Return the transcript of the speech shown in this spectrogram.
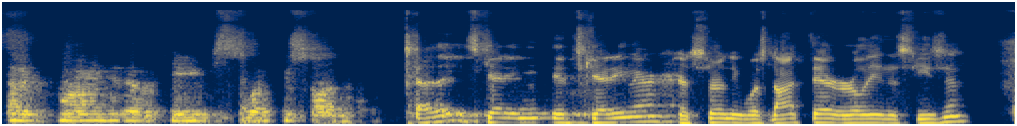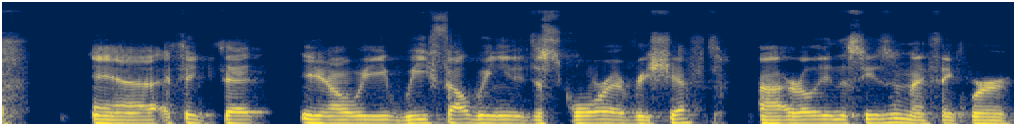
kind of grinding out games like we saw? I think it's getting it's getting there. It certainly was not there early in the season. And I think that you know we we felt we needed to score every shift uh, early in the season. I think we're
